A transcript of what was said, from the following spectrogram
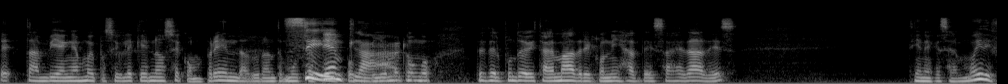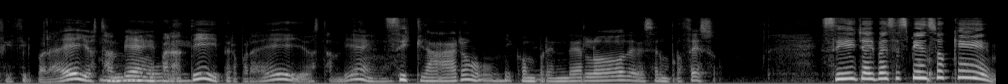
eh, también es muy posible que no se comprenda durante mucho Sí, tiempo. porque Yo me claro. pongo desde el punto de vista de madre con hijas de esas edades. Tiene que ser muy difícil para ellos también y para ti, pero para ellos también. Sí, claro. Y comprenderlo debe ser un proceso. Sí, yo hay veces pienso que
